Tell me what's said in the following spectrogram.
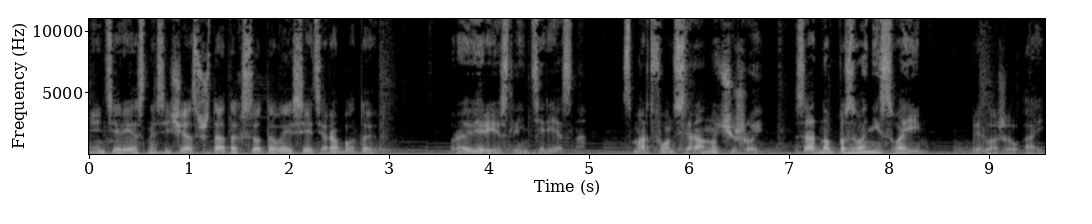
Интересно, сейчас в Штатах сотовые сети работают?» «Проверь, если интересно. Смартфон все равно чужой. Заодно позвони своим», — предложил Ай.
